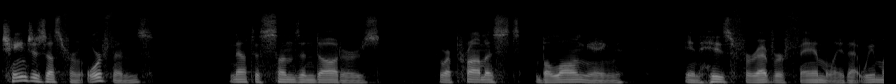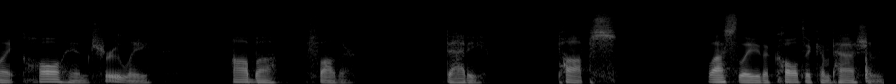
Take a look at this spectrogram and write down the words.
changes us from orphans now to sons and daughters who are promised belonging in his forever family that we might call him truly Abba Father, Daddy, Pops. Lastly, the call to compassion.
